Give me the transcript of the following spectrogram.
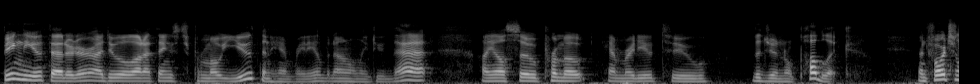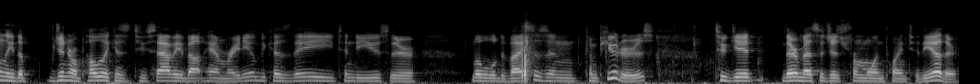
Being the youth editor, I do a lot of things to promote youth in ham radio, but don't only do that. I also promote ham radio to the general public. Unfortunately, the general public is too savvy about ham radio because they tend to use their mobile devices and computers to get their messages from one point to the other.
